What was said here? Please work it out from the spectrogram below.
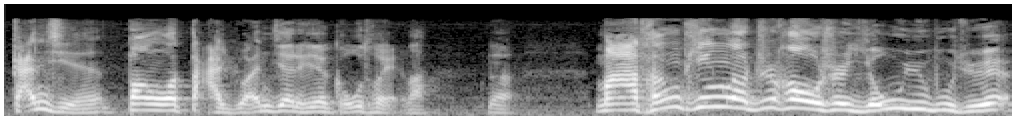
赶紧帮我打袁家这些狗腿子啊。马腾听了之后是犹豫不决。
